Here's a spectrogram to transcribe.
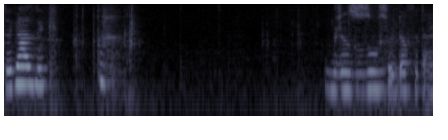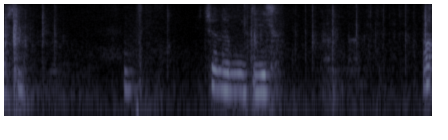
İşte geldik. Biraz uzun sürdü affedersin. Hiç önemli değil. Ha.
